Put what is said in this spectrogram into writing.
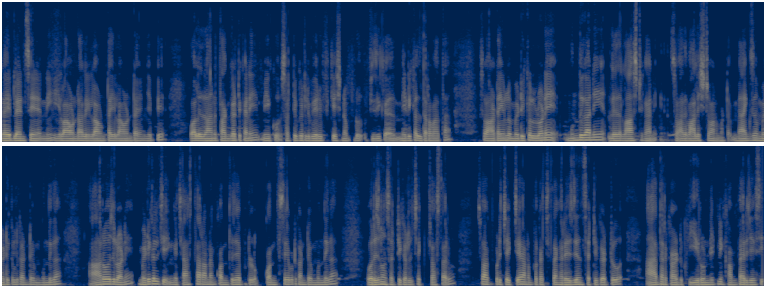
గైడ్లైన్స్ అన్నీ ఇలా ఉండాలి ఇలా ఉంటాయి ఇలా ఉంటాయి అని చెప్పి వాళ్ళు దానికి తగ్గట్టుగానే మీకు సర్టిఫికెట్లు వెరిఫికేషన్ అప్పుడు ఫిజికల్ మెడికల్ తర్వాత. సో ఆ టైంలో మెడికల్లోనే ముందు కానీ లేదా లాస్ట్ కానీ సో అది వాళ్ళ ఇష్టం అనమాట మ్యాక్సిమం మెడికల్ కంటే ముందుగా ఆ రోజులోనే మెడికల్ చే- ఇంకా చేస్తారన్న కొంతసేపట్లో కొంతసేపటి కంటే ముందుగా ఒరిజినల్ సర్టిఫికేట్లు చెక్ చేస్తారు. సో అప్పుడు చెక్ చేయాలన్నప్పుడు ఖచ్చితంగా రెసిడెన్స్ సర్టిఫికేట్ ఆధార్ కార్డుకు ఈ రెండింటిని కంపేర్ చేసి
